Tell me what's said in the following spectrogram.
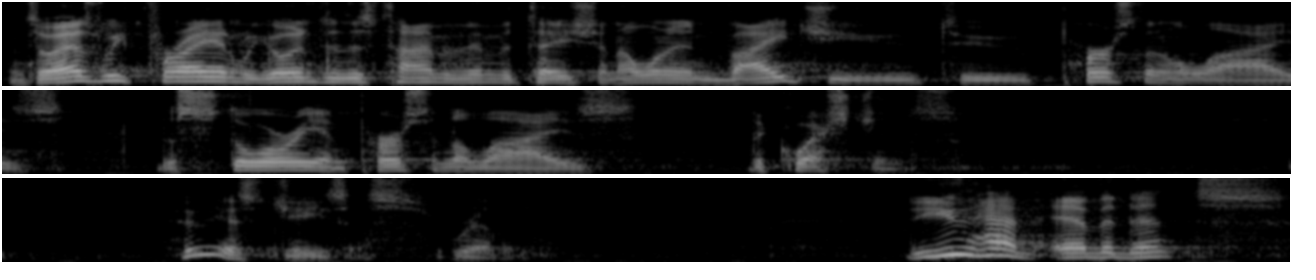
And so, as we pray and we go into this time of invitation, I want to invite you to personalize the story and personalize the questions. Who is Jesus, really? Do you have evidence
